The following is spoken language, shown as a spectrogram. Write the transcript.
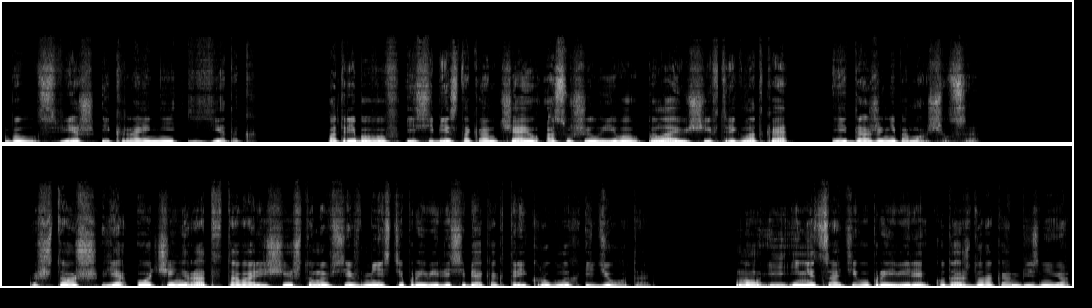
был свеж и крайне едок. Потребовав и себе стакан чаю, осушил его, пылающий в три глотка, и даже не поморщился. Что ж, я очень рад, товарищи, что мы все вместе проявили себя как три круглых идиота. Ну и инициативу проявили, куда ж дуракам без нее.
